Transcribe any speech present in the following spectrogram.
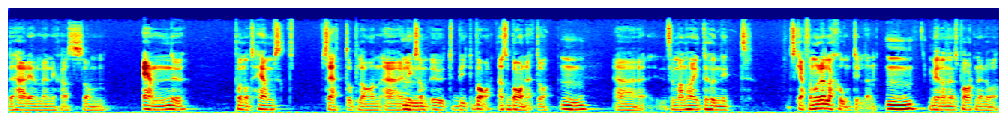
det här är en människa som ännu på något hemskt sätt och plan är Mm. liksom utbytbar. Alltså barnet då. Mm. För man har inte hunnit skaffa någon relation till den. Medan ens partner då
